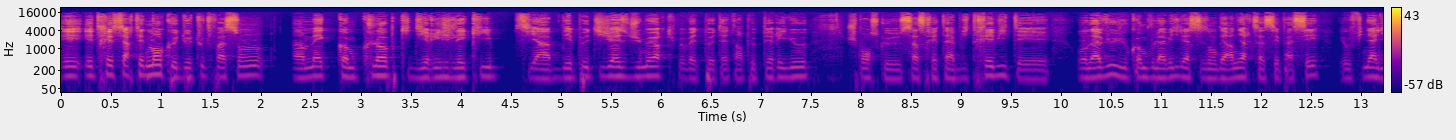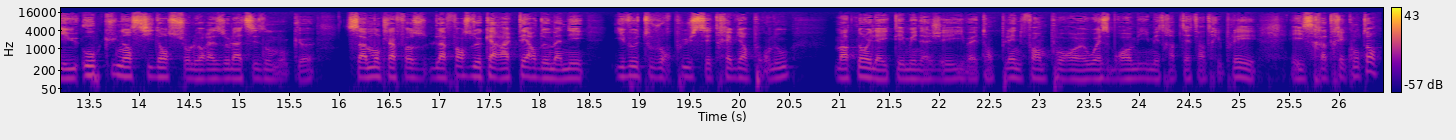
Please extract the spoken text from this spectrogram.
et, et très certainement que de toute façon, un mec comme Klopp qui dirige l'équipe, s'il y a des petits gestes d'humeur qui peuvent être peut-être un peu périlleux, je pense que ça se rétablit très vite. Et on a vu, comme vous l'avez dit la saison dernière, que ça s'est passé. Et au final, il n'y a eu aucune incidence sur le reste de la saison. Donc euh, ça montre la force, la force de caractère de Mané. Il veut toujours plus, c'est très bien pour nous. Maintenant, il a été ménagé, il va être en pleine forme pour euh, West Brom, il mettra peut-être un triplé et, il sera très content.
